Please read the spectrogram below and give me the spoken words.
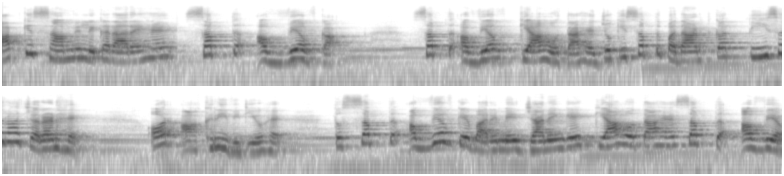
आपके सामने लेकर आ रहे हैं सप्त अवयव का। सप्त अवयव क्या होता है, जो कि सप्त पदार्थ का तीसरा चरण है? और आखिरी वीडियो है। तो सप्त अवयव के बारे में जानेंगे, क्या होता है सप्त अवयव?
